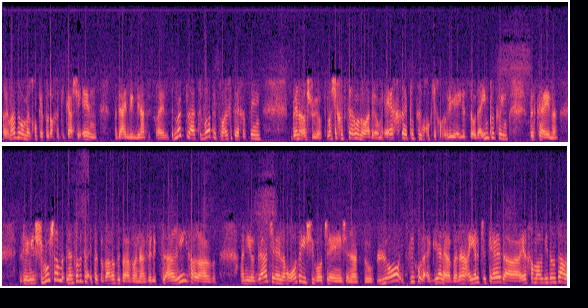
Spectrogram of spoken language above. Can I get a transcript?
הרי מה זה אומר חוק יסוד החקיקה שאין עדיין במדינת ישראל? זה באמת להתוות את מערכת היחסים בין הרשויות, מה שחסר לנו עד היום, איך אה, פותרים חוק יסוד, האם פותרים וכהנה. והם ישבו שם לעשות את הדבר הזה בהבנה, ולצערי הרב, אני יודעת שלמרות הישיבות ש, שנעשו, לא הצליחו להגיע להבנה. איילת שקד, איך אמר גדעון סער,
